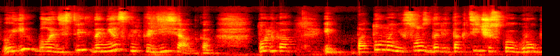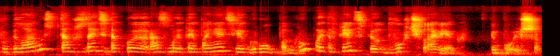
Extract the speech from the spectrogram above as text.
Но их было действительно несколько десятков. Только и потом они создали тактическую группу Беларусь, потому что, знаете, такое размытое понятие группа. Группа это, в принципе, от двух человек и больше.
